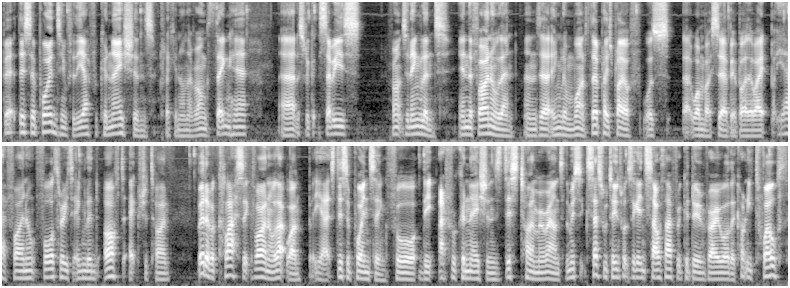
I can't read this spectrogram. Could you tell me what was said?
Bit disappointing for the African nations. Clicking on the wrong thing here. Uh, let's look at the semis. France and England in the final then, and uh, England won. Third place playoff was uh, won by Serbia, by the way. But yeah, final 4 3 to England after extra time. Bit of a classic final, that one. But yeah, it's disappointing for the African nations this time around. The most successful teams, once again, South Africa doing very well. They're currently 12th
